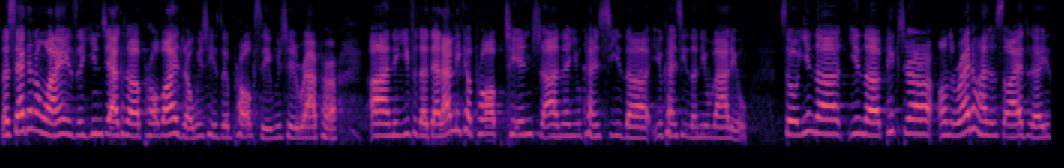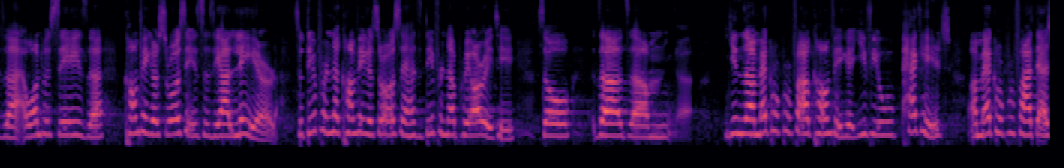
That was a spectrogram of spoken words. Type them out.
The second one is the inject provider, which is a proxy, which is wrapper. And if the dynamic prop change, and then you can see the you can see the new value. So in the in the picture on the right hand side is uh, I want to say is uh, config sources they are layered. So different config sources has different priority. So the, the um, in the MicroProfile config, if you package a MicroProfile dash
